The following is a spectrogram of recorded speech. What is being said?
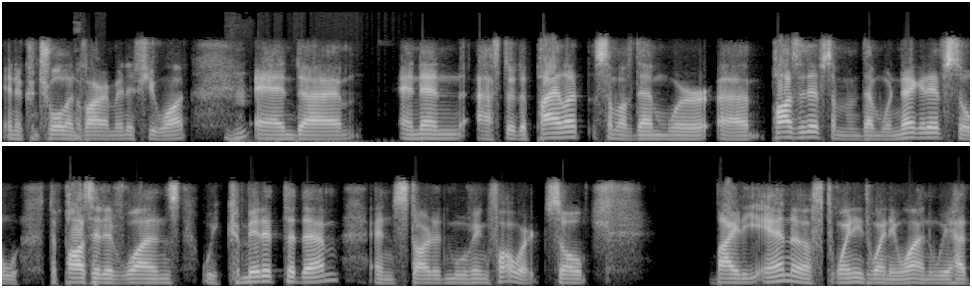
in a control environment, if you want. Mm-hmm. And um, and then after the pilot, some of them were uh, positive, some of them were negative. So the positive ones, we committed to them and started moving forward. So by the end of 2021, we had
